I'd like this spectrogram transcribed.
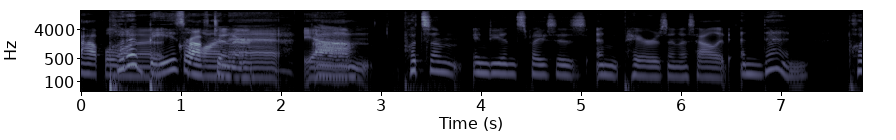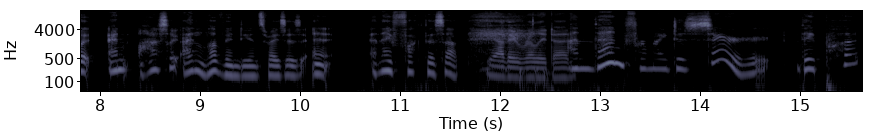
apple Put on a it, basil on dinner, it. Yeah. um, put some indian spices and pears in a salad and then put and honestly i love indian spices and and they fucked this up yeah, they really did. and then for my dessert they put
